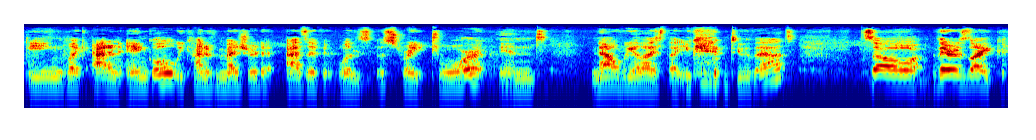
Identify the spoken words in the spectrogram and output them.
being like at an angle. We kind of measured it as if it was a straight drawer and now realize that you can't do that. So there's like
